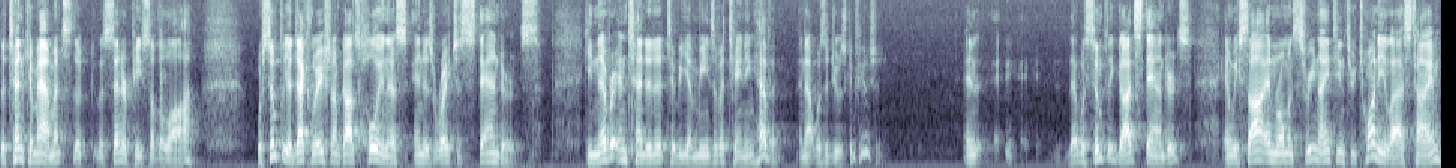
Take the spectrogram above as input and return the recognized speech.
the Ten Commandments, the, the centerpiece of the law, were simply a declaration of God's holiness and his righteous standards. He never intended it to be a means of attaining heaven, and that was the Jews' confusion. And that was simply God's standards. And we saw in Romans 3 19 through 20 last time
